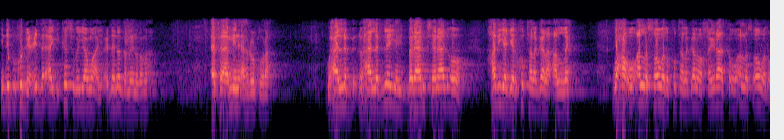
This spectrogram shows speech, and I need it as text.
in dhibku ku dhici. Ay ka sugayaan waayo ciddana damiinugama ah afa amina ahlulqura waxaa la leeyahay baraarugsanaad oo had iyo jeer ku talagala alleh waxa uu alla soo wado ku talagalo khayraadka uu alla soo wado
